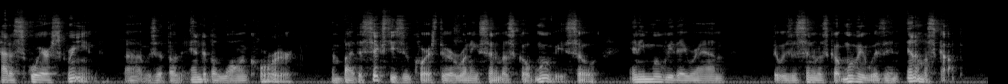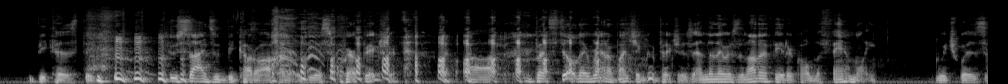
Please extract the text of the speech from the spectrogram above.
had a square screen. Uh, it was at the end of a long corridor. And by the 60s, of course, they were running CinemaScope movies. So any movie they ran that was a CinemaScope movie was in Inemascope because the two sides would be cut off and it would be a square picture. Uh, but still, they ran a bunch of good pictures. And then there was another theater called The Family, which was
